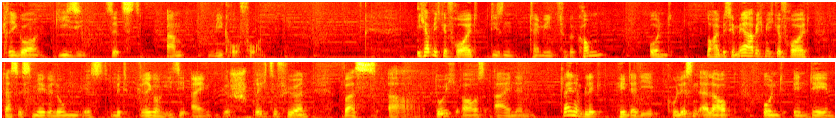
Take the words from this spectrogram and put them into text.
Gregor Gysi sitzt am Mikrofon. Ich habe mich gefreut, diesen Termin zu bekommen und noch ein bisschen mehr habe ich mich gefreut, dass es mir gelungen ist, mit Gregor Gysi ein Gespräch zu führen, was äh, durchaus einen kleinen Blick hinter die Kulissen erlaubt und in dem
